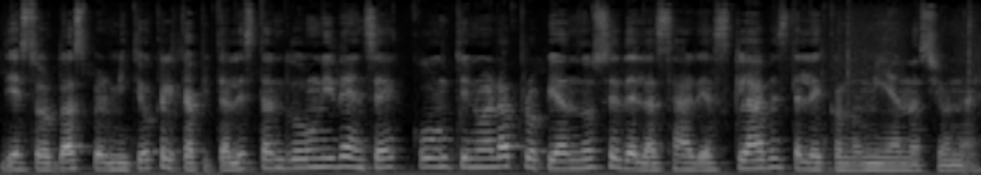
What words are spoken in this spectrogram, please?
Díaz Ordaz permitió que el capital estadounidense continuara apropiándose de las áreas claves de la economía nacional.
